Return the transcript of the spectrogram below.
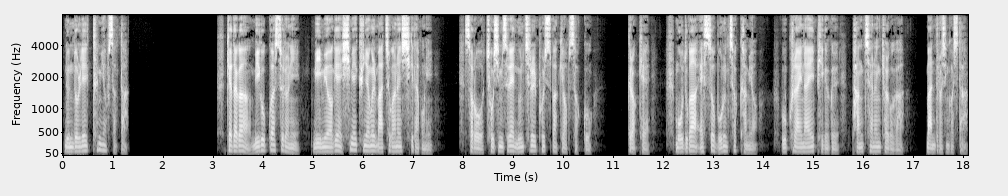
눈 돌릴 틈이 없었다. 게다가 미국과 소련이 미묘하게 힘의 균형을 맞춰가는 시기다 보니 서로 조심스레 눈치를 볼 수밖에 없었고 그렇게 모두가 애써 모른 척하며 우크라이나의 비극을 방치하는 결과가 만들어진 것이다.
